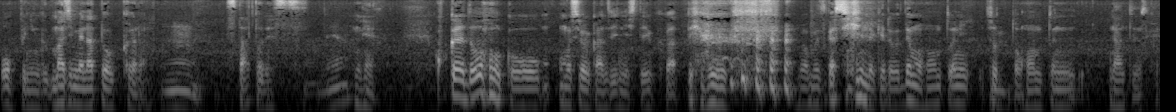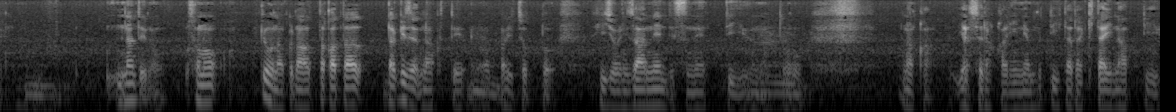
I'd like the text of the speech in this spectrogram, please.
オープニング真面目なトークからスタートです。ね。ね。ここからどうこう面白い感じにしていくかっていう のが難しいんだけどでも本当にちょっと本当になんていうんですかなんていうの？その今日亡くなった方だけじゃなくて、ん。やっぱりちょっと非常に残念ですねっていうのと、なんか安らかに眠っていただきたいなっていう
